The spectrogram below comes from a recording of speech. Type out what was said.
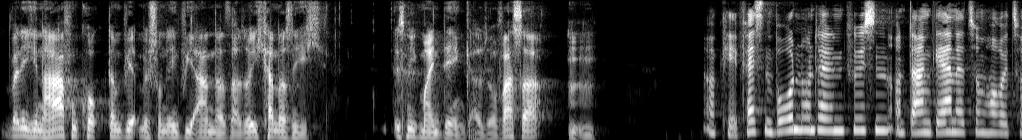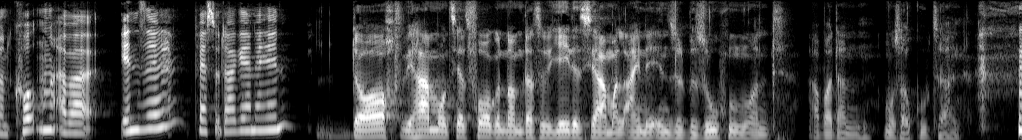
wenn ich in den Hafen gucke, dann wird mir schon irgendwie anders. Also ich kann das nicht, ist nicht mein Ding. Also Wasser, mm -mm. Okay, festen Boden unter den Füßen und dann gerne zum Horizont gucken, aber Inseln, fährst du da gerne hin? Doch, wir haben uns jetzt vorgenommen, dass wir jedes Jahr mal eine Insel besuchen und aber dann muss auch gut sein.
